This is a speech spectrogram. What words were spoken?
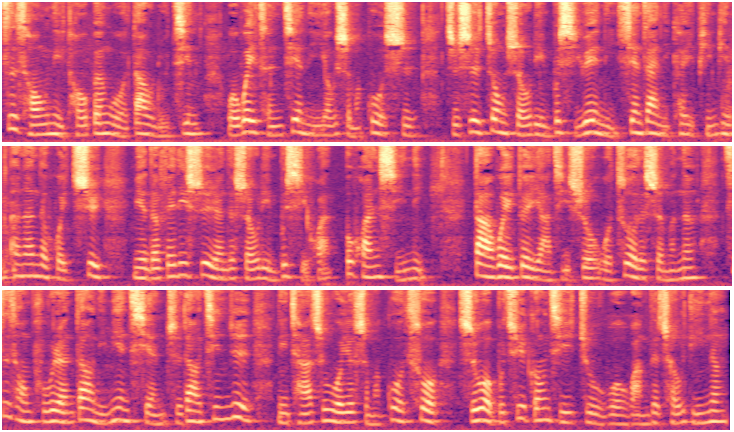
自从你投奔我到如今，我未曾见你有什么过失，只是众首领不喜悦你。现在你可以平平安安的回去，免得非利士人的首领不喜欢、不欢喜你。”大卫对雅吉说：“我做了什么呢？自从仆人到你面前，直到今日，你查出我有什么过错，使我不去攻击主我王的仇敌呢？”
